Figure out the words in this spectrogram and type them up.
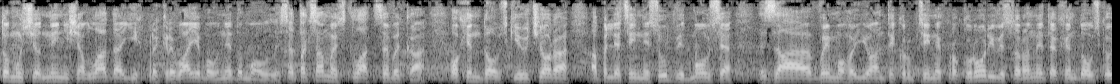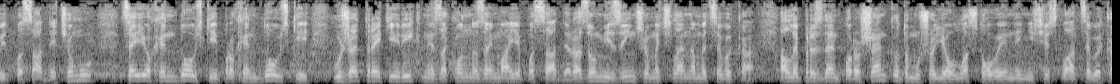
Тому що нинішня влада їх прикриває, бо вони домовилися. Так само склад ЦВК Охендовський. Учора апеляційний суд відмовився за вимогою антикорупційних прокурорів відсторонити Охендовського від посади. Чому цей Охендовський, Прохендовський уже третій рік незаконно займає посади разом із іншими членами ЦВК. Але президент Порошенко, тому що його влаштовує нинішній склад ЦВК,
